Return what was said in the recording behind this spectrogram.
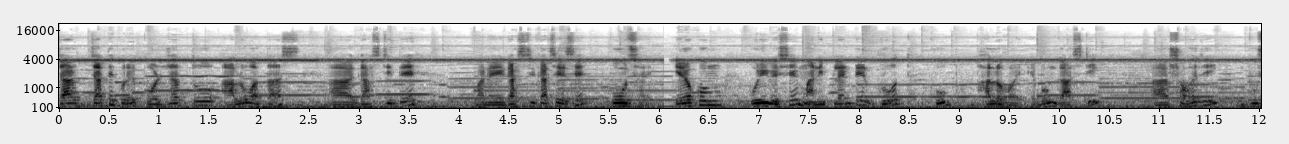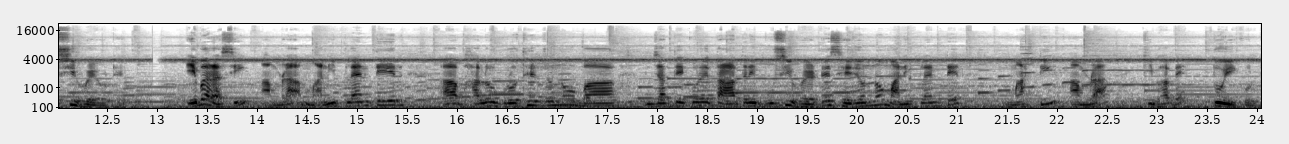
যার, যাতে করে পর্যাপ্ত আলো বাতাস গাছটিতে মানে গাছটির কাছে এসে পৌঁছায়। এরকম পরিবেশে মানি প্ল্যান্টের গ্রোথ খুব ভালো হয় এবং গাছটি সহজেই বুশি হয়ে ওঠে। এবার আসি আমরা মানি প্ল্যান্টের ভালো গ্রোথের জন্য বা যাতে করে তাড়াতাড়ি বুশি হয়ে ওঠে সেই জন্য মানি প্ল্যান্টের মাটি আমরা কীভাবে তৈরি করব।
